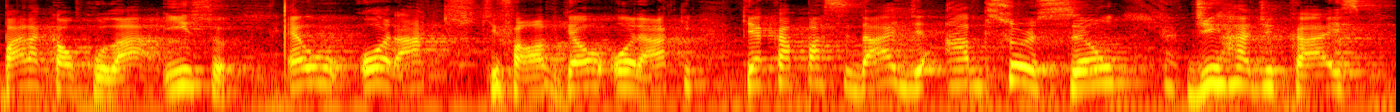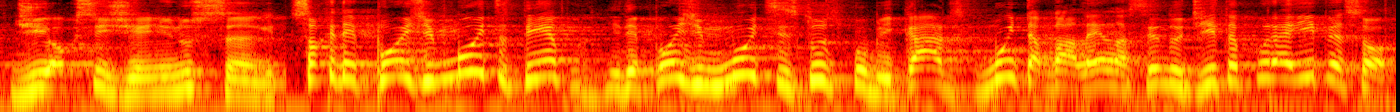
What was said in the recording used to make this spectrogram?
para calcular isso é o ORAC, que falava que é o ORAC, que é a capacidade de absorção de radicais de oxigênio no sangue. Só que depois de muito tempo e depois de muitos estudos publicados, muita balela sendo dita por aí, pessoal,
